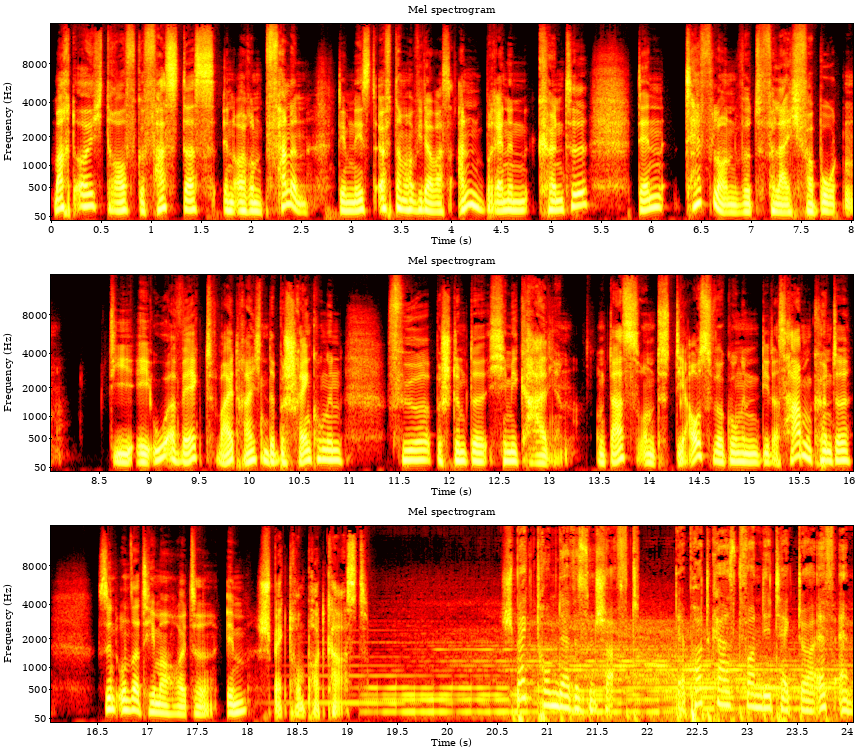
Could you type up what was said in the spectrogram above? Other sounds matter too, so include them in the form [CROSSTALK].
Macht euch darauf gefasst, dass in euren Pfannen demnächst öfter mal wieder was anbrennen könnte, denn Teflon wird vielleicht verboten. Die EU erwägt weitreichende Beschränkungen für bestimmte Chemikalien. Und das und die Auswirkungen, die das haben könnte, sind unser Thema heute im Spektrum Podcast. Spektrum der Wissenschaft, der Podcast von Detektor FM.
